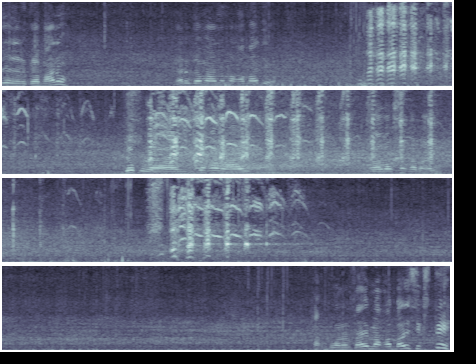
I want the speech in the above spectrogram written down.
Yan largamano. Largamano mga kabali, oh. Joke lang, sa kamay. Hawak sa kamay. Takbo na tayo mga kabali, 60.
